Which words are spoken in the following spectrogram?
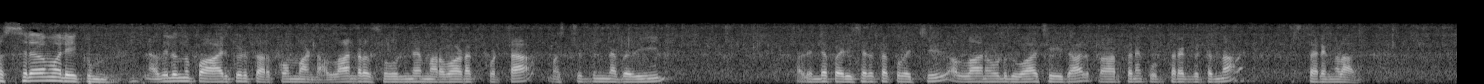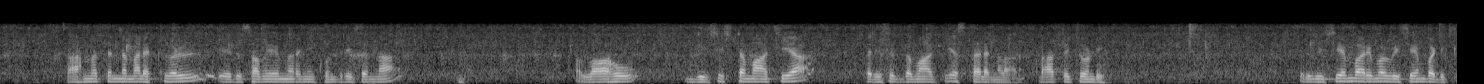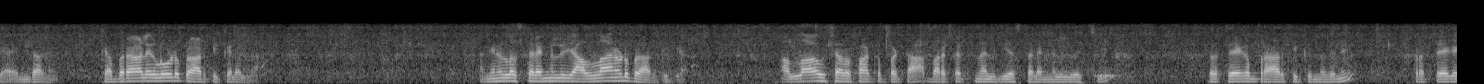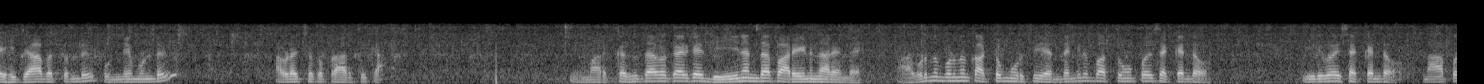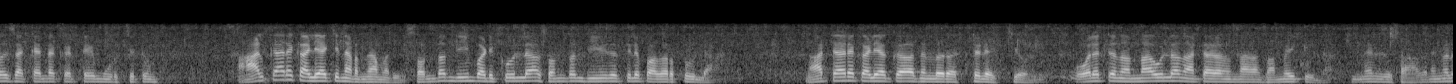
അസ്സലാമലൈക്കും. അതിലൊന്നും ഇപ്പോൾ ആർക്കും ഒരു തർക്കവും വേണ്ട. അള്ളാന്റെ റസൂലിന്റെ മറവാടപ്പെട്ട മസ്ജിദുൻ നബവിയിൽ അതിന്റെ പരിസരത്തൊക്കെ വെച്ച് അള്ളഹാനോട് ദുവാ ചെയ്താൽ പ്രാർത്ഥനയ്ക്ക് ഉത്തരം കിട്ടുന്ന സ്ഥലങ്ങളാണ്. റഹ്മത്തിന്റെ മലക്കുകൾ ഏത് സമയം ഇറങ്ങിക്കൊണ്ടിരിക്കുന്ന അള്ളാഹു വിശിഷ്ടമാക്കിയ പരിശുദ്ധമാക്കിയ സ്ഥലങ്ങളാണ്. പ്രാർത്ഥിച്ചുകൊണ്ടി ഒരു വിഷയം പറയുമ്പോൾ വിഷയം പഠിക്കുക. എന്താണ്? കബറാളുകളോട് പ്രാർത്ഥിക്കലല്ല. അങ്ങനെയുള്ള സ്ഥലങ്ങളിൽ അള്ളഹാനോട് പ്രാർത്ഥിക്കുക. അള്ളാഹു ഷറഫാക്കപ്പെട്ട ബർക്കത്ത് നൽകിയ സ്ഥലങ്ങളിൽ വെച്ച് പ്രത്യേകം പ്രാർത്ഥിക്കുന്നതിന് പ്രത്യേക ഹിജാബത്തുണ്ട് പുണ്യമുണ്ട്. അവിടെ വെച്ചൊക്കെ പ്രാർത്ഥിക്കാം. ഈ മർക്കസുദ്ധാവക്കാർക്ക് ദീൻ എന്താ പറയണെന്ന് അറിയണ്ടേ? അവിടുന്ന് ഇവിടുന്ന് കട്ടും മുറിച്ച് എന്തെങ്കിലും പത്ത് മുപ്പത് സെക്കൻഡോ ഇരുപത് സെക്കൻഡോ നാൽപ്പത് സെക്കൻഡൊക്കെ ഇട്ട് മുറിച്ചിട്ടും ആൾക്കാരെ കളിയാക്കി നടന്നാൽ മതി. സ്വന്തം ദീൻ പഠിക്കൂല സ്വന്തം ജീവിതത്തിൽ പകർത്തൂല. നാട്ടുകാരെ കളിയാക്കുക എന്നുള്ള ഒരൊറ്റ ലക്ഷ്യമുള്ളൂ ഓലറ്റ നന്നാവില്ല നാട്ടുകാരെ നന്നാകാൻ സമ്മതിക്കില്ല ഇങ്ങനൊരു സാധനങ്ങൾ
